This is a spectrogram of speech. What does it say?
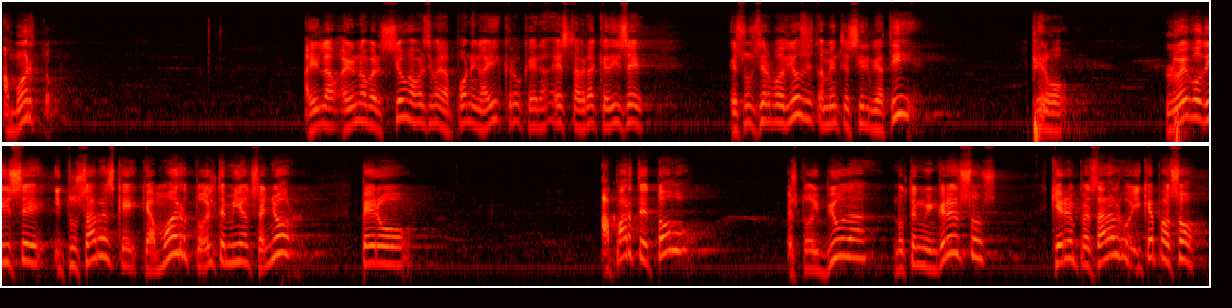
ha muerto. Hay, una versión, a ver si me la ponen ahí, creo que era esta, ¿verdad? Que dice, es un siervo de Dios y también te sirve a ti. Pero luego dice, y tú sabes que, que ha muerto, él temía al Señor. Pero aparte de todo, estoy viuda, no tengo ingresos, quiero empezar algo. ¿Y qué pasó?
